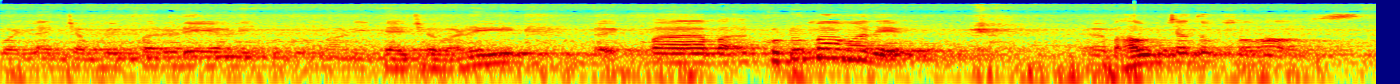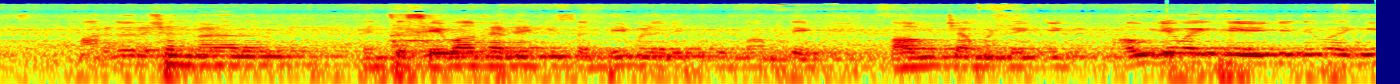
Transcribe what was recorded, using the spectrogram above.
वडिलांच्यामुळे फरडे आणि कुटुंब आणि त्याच्यामुळे आणि कुटुंबामध्ये भाऊंचा तो स्वभाव मार्गदर्शन मिळालं त्यांचं सेवा करण्याची संधी मिळाली कुटुंबामध्ये. भाऊंच्या मंडळींची भाऊ जेव्हा इथे यायचे तेव्हा ही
